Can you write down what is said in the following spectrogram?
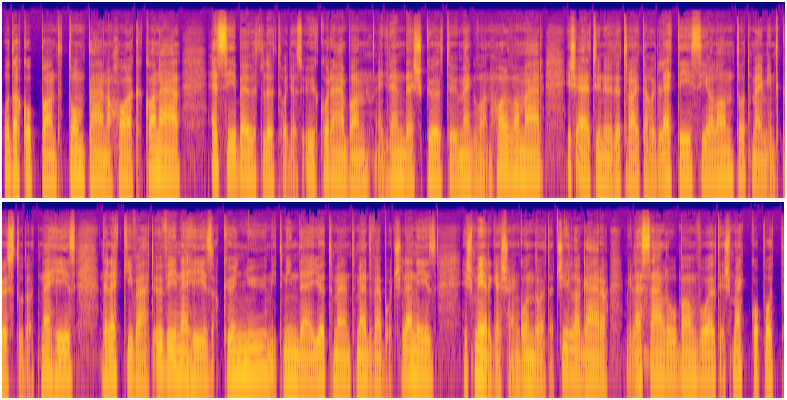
odakoppant tompán a halk kanál, eszébe ötlött, hogy az ő korában egy rendes költő megvan halva már, és eltűnődött rajta, hogy letészi a lantot, mely mint köztudott nehéz, de legkivált övé nehéz, a könnyű, mit minden jött-ment, medvebocs lenéz, és mérgesen gondolt a csillagára, mi leszállóban volt, és megkopott,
